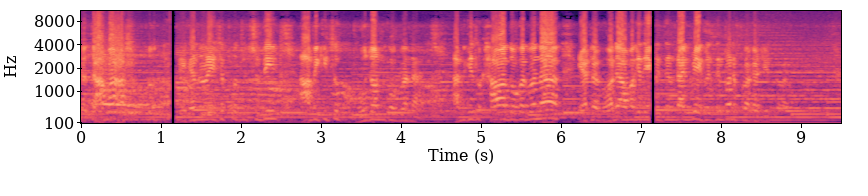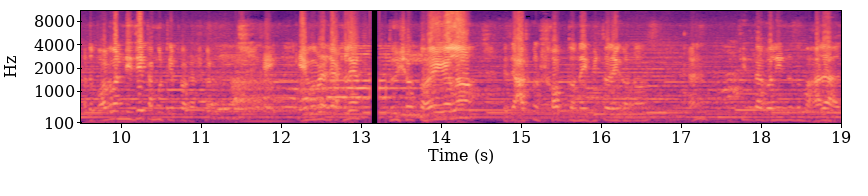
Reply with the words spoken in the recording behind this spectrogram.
যাতে আমার এখানে রয়েছে প্রতিশ্রুতি, আমি কিছু ভোজন করবে না। আমি কিছু খাওয়া দাওয়া করবে না। একটা ঘরে আমাকে একুশ দিন রাখবে একুশ দিন পরে প্রকাশিত হবে। ভগবান নিজেই মূর্তি প্রকাশ করে। এইভাবে দেখলেন দুই সপ্তাহ হয়ে গেল। যে কোনো শব্দ নেই, ভিতরে কোনো হ্যাঁ? চিন্তা করলেন কিন্তু মহারাজ,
